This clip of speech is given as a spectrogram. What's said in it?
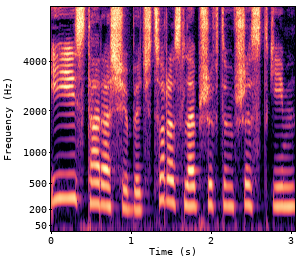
I stara się być coraz lepszy w tym wszystkim.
